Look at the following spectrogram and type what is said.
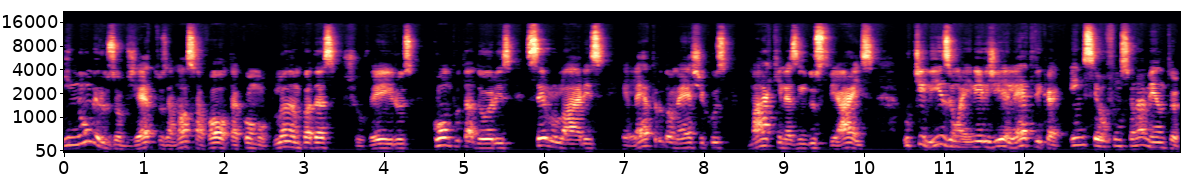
Inúmeros objetos à nossa volta, como lâmpadas, chuveiros, computadores, celulares, eletrodomésticos, máquinas industriais, utilizam a energia elétrica em seu funcionamento.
